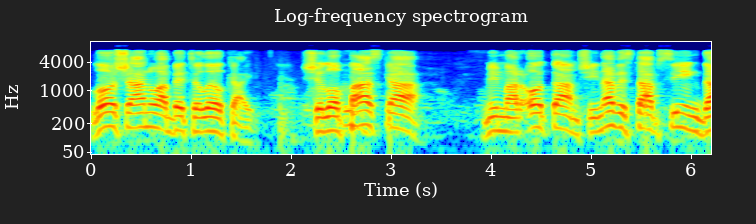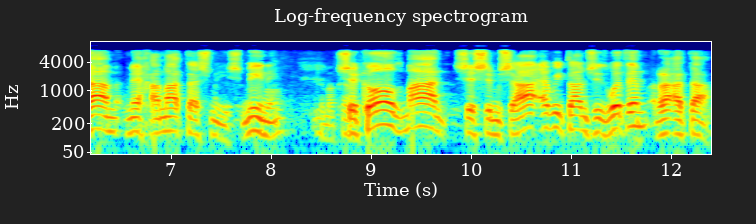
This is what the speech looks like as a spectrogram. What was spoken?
Lo shanu abetelil kai. Shelo paska mimarotam. She never stopped seeing dam mehamat tashmish. Meaning, she calls man sheshimsha every time she's with him ra'ata.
